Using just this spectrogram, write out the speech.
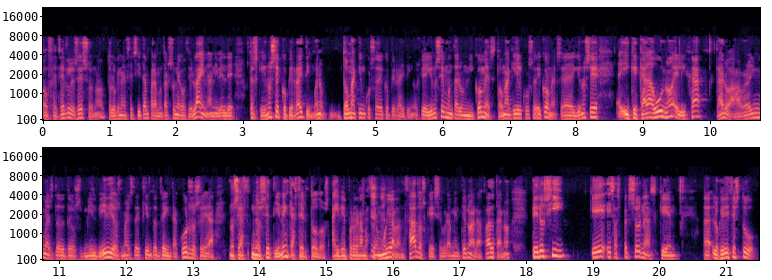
ofrecerles eso, ¿no? Todo lo que necesitan para montar su negocio online a nivel de, ostras, que yo no sé copywriting, bueno, toma aquí un curso de copywriting, que yo no sé montar un e-commerce, toma aquí el curso de e-commerce, eh, yo no sé, y que cada uno elija, claro, ahora hay más de 2.000 vídeos, más de 130 cursos, o sea, no se, no se tienen que hacer todos, hay de programación muy avanzados que seguramente no hará falta, ¿no? Pero sí que esas personas que Ah, lo que dices tú,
